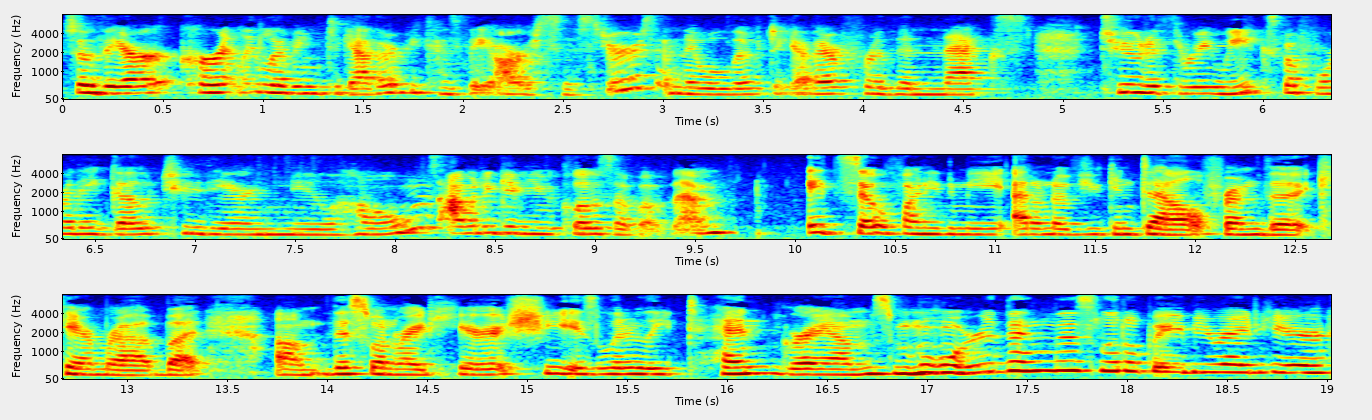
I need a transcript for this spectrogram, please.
So they are currently living together because they are sisters and they will live together for the next two to three weeks before they go to their new homes. I'm gonna give you a close-up of them it's so funny to me. I don't know if you can tell from the camera, but um, this one right here, she is literally 10 grams more than this little baby right here.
